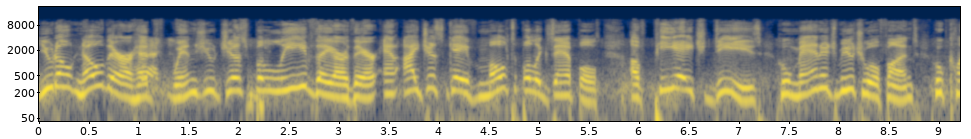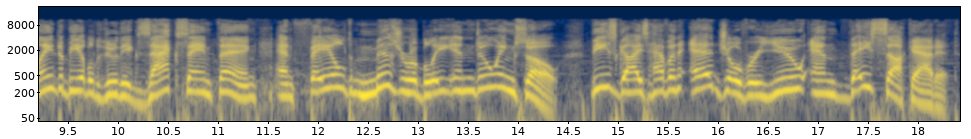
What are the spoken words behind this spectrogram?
You don't know there are Correct. headwinds, you just believe they are there. And I just gave multiple examples of PhDs who manage mutual funds who claim to be able to do the exact same thing and failed miserably in doing so. These guys have an edge over you and they suck at it.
